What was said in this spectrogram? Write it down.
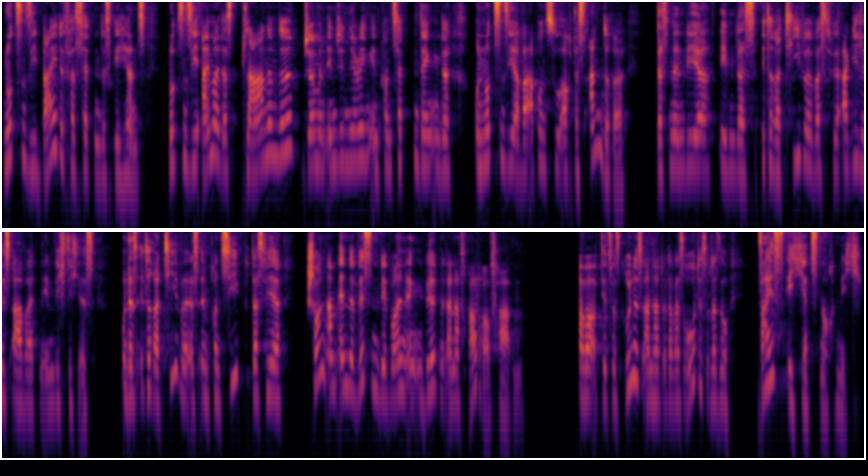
nutzen Sie beide Facetten des Gehirns. Nutzen Sie einmal das planende German Engineering in Konzepten denkende und nutzen Sie aber ab und zu auch das andere, das nennen wir eben das Iterative, was für agiles Arbeiten eben wichtig ist. Und das Iterative ist im Prinzip, dass wir schon am Ende wissen, wir wollen irgendein Bild mit einer Frau drauf haben. Aber ob die jetzt was Grünes anhat oder was Rotes oder so, weiß ich jetzt noch nicht.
